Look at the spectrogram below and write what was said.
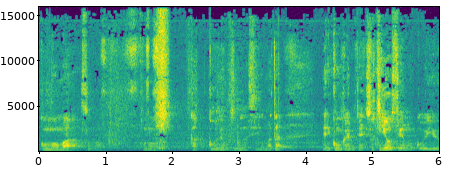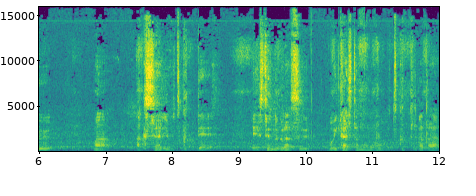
今後まあそのこの学校でもそうだしまた、えー今回みたいに卒業生もこういうまあアクセサリーを作って、えーステンドグラスを生かしたものを作ってる方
